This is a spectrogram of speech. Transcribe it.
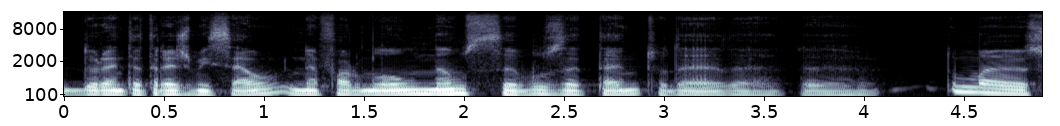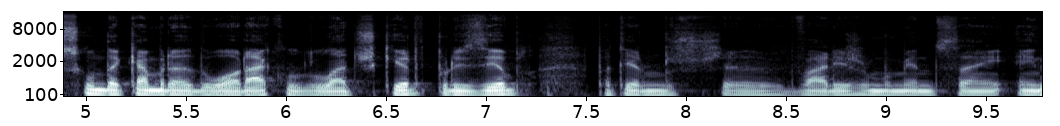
durante a transmissão. Na Fórmula 1 não se abusa tanto da, da, da, de uma segunda câmara do oráculo do lado esquerdo, por exemplo, para termos uh, vários momentos em, em.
